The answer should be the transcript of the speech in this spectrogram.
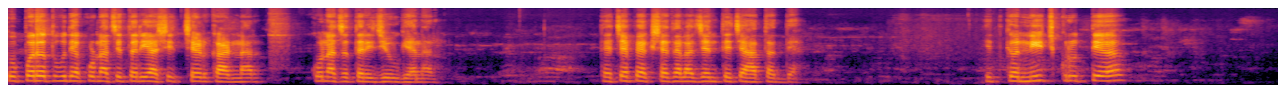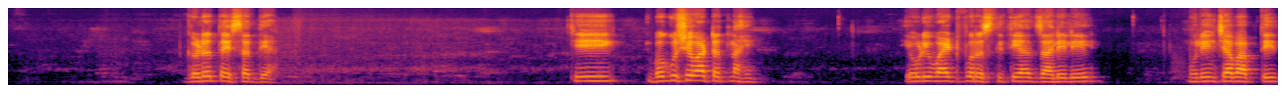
तो परत उद्या कोणाची तरी अशी छेड काढणार कोणाचा तरी जीव घेणार. त्याच्यापेक्षा त्याला जनतेच्या हातात द्या. इतकं नीच कृत्य घडत आहे सध्या. की बघूशी वाटत नाही. एवढी वाईट परिस्थिती आज झालेली आहे. मुलींच्या बाबतीत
